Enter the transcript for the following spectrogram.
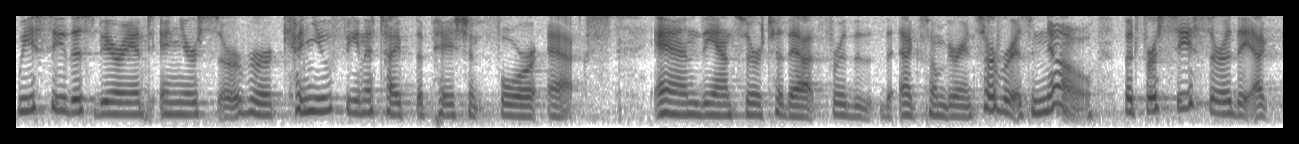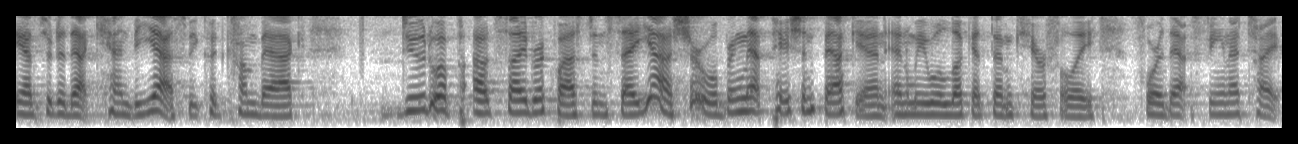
We see this variant in your server. Can you phenotype the patient for X? And the answer to that for the, the exome variant server is no. But for CSER, the answer to that can be yes. We could come back due to an outside request and say, yeah, sure, we'll bring that patient back in and we will look at them carefully for that phenotype.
